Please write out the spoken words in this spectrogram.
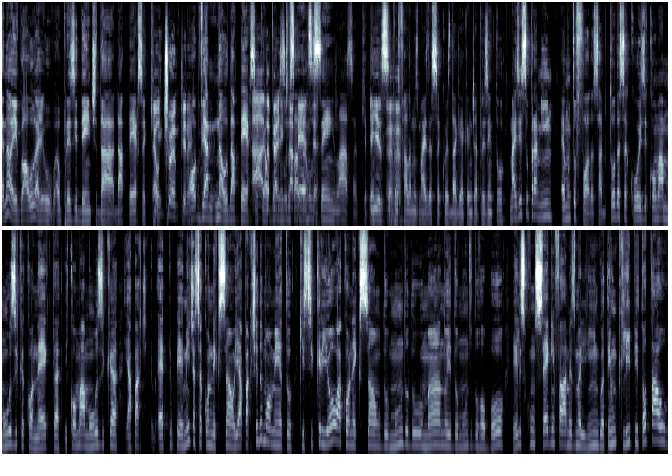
é, não, é igual o, o- o presidente da, da Pérsia que... É o Trump, né? Obviamente, não, o da Pérsia, Ah, que é da obviamente Pérsia, o o da Saddam Pérsia. Hussein lá, sabe? Que tem, Isso. Depois Uhum. falamos mais dessa coisa da guerra que a gente apresentou. Mas isso pra mim é muito foda, sabe? Toda essa coisa e como a música conecta e como a música E a part... é, permite essa conexão e a partir do momento que se criou a conexão do mundo do humano e do mundo do robô, eles conseguem falar a mesma língua, tem um clipe total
